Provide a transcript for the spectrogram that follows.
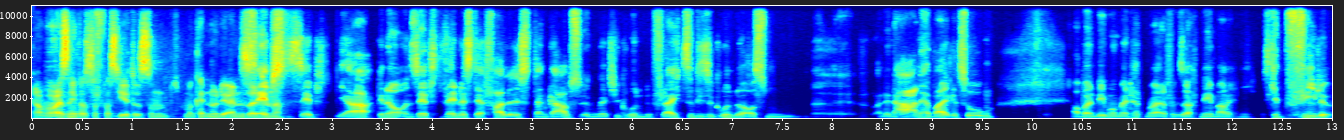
Aber man weiß nicht, was da passiert ist und man kennt nur die eine Seite. Selbst, ne? selbst, ja, genau. Und selbst wenn es der Fall ist, dann gab es irgendwelche Gründe. Vielleicht sind diese Gründe aus dem, äh, an den Haaren herbeigezogen. Aber in dem Moment hat man einfach gesagt, nee, mache ich nicht. Es gibt viele, ja.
